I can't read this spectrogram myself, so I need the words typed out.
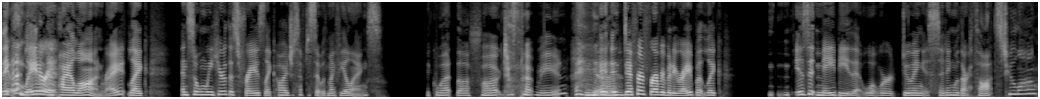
they come later and pile on, right? Like, and so when we hear this phrase, like, "Oh, I just have to sit with my feelings," like, what the fuck does that mean? It, it different for everybody, right? But like, is it maybe that what we're doing is sitting with our thoughts too long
